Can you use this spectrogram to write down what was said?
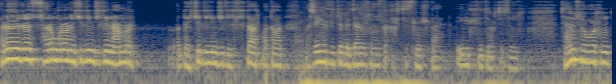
22-оос 23 оны хичээлийн жилийн намар одоо хичээлийн жил эхлэхтэй холбоотойгоор бас лизер нэг зарим сургууль гарч ирсэн л да. Лизер гарч ирсэн сургууль. Зарим сургууль нь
